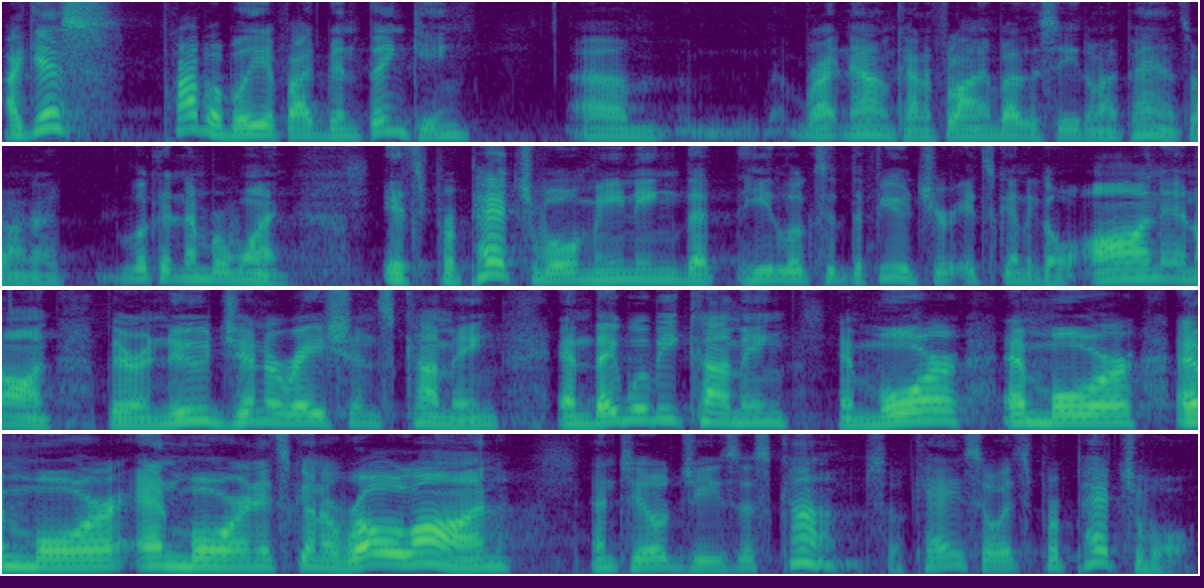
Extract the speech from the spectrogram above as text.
I guess probably if I'd been thinking, um, right now I'm kind of flying by the seat of my pants, aren't I? Look at number one. It's perpetual, meaning that he looks at the future. It's going to go on and on. There are new generations coming, and they will be coming, and more and more and more and more, and it's going to roll on until Jesus comes. Okay? So it's perpetual.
